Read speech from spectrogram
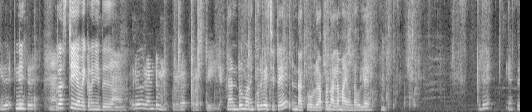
ഇത് റെസ്റ്റ് ചെയ്യാൻ വെക്കണം ഇത്? ഒരു രണ്ട് മണിക്കൂർ റെസ്റ്റ് ചെയ്യാം രണ്ടു മണിക്കൂർ വെച്ചിട്ടേ ഉണ്ടാക്കുകയുള്ളൂ അപ്പോൾ നല്ല മയം ഉണ്ടാവൂലേ ഇത് എത്ര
